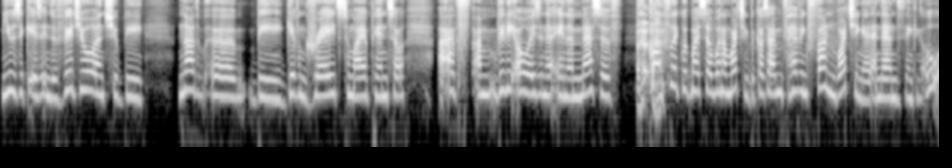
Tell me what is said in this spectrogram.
music is individual and should be not uh, be given grades to my opinion. So I've, I'm really always in a in a massive conflict with myself when I'm watching because I'm having fun watching it and then thinking, oh,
